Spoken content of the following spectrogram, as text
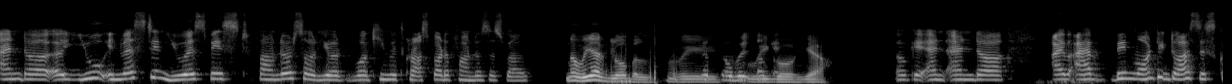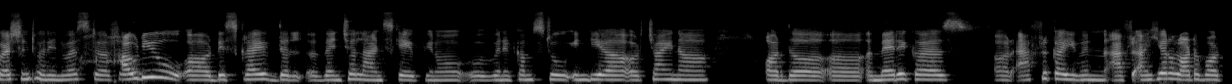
and uh, uh you invest in us based founders or you're working with cross border founders as well No, we are global. We global, we okay. go yeah. Okay, and and uh, I've I've been wanting to ask this question to an investor. How do you uh, describe the venture landscape? You know, uh, when it comes to India or China, or the uh, Americas or Africa, even after I hear a lot about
